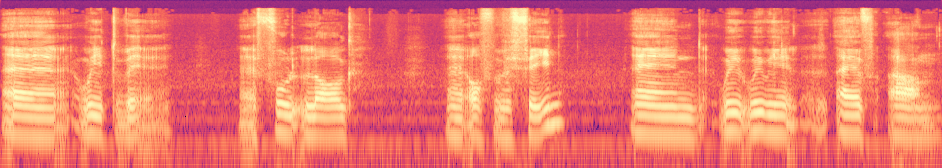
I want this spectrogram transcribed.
uh, with the uh, full log uh, of the fail and we, we will have um,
